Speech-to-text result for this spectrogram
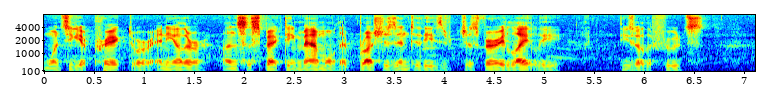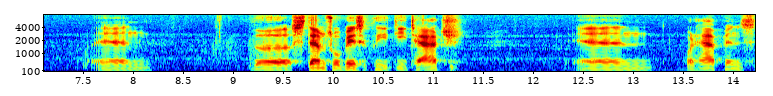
once you get pricked or any other unsuspecting mammal that brushes into these just very lightly these are the fruits. And the stems will basically detach. And what happens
